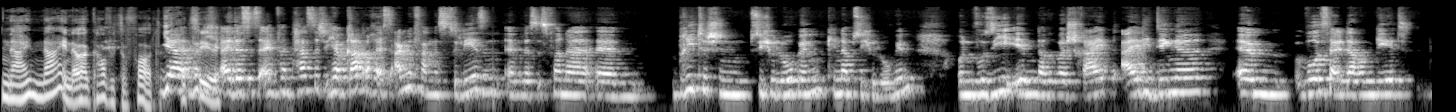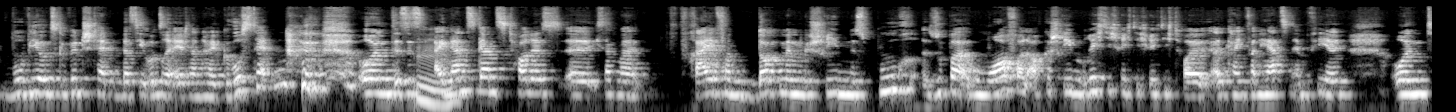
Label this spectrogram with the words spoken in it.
Nein, nein, aber kaufe ich sofort. Ja, Erzähl. wirklich, das ist ein fantastisch. Ich habe gerade auch erst angefangen, es zu lesen. Ähm, das ist von einer ähm, britischen Psychologin, Kinderpsychologin, und wo sie eben darüber schreibt, all die Dinge, ähm, wo es halt darum geht, wo wir uns gewünscht hätten, dass sie unsere Eltern halt gewusst hätten. und es ist Mhm. ein ganz, ganz tolles, äh, ich sag mal, frei von Dogmen geschriebenes Buch, super humorvoll auch geschrieben, richtig, richtig, richtig toll, äh, kann ich von Herzen empfehlen. Und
